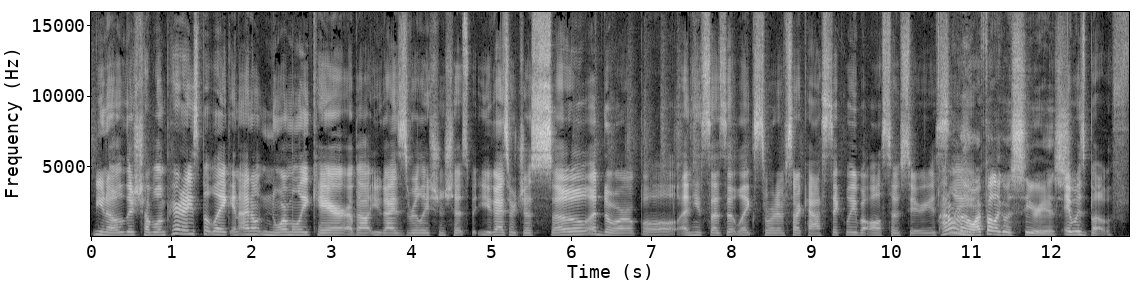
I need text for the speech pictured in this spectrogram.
you know, there's trouble in paradise, but like, and I don't normally care about you guys' relationships, but you guys are just so adorable. And he says it like sort of sarcastically, but also seriously. I don't know. I felt like it was serious. it was both.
